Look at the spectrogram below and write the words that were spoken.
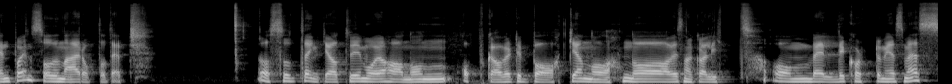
endpoints, og den er oppdatert? Og så tenker jeg at vi må jo ha noen oppgaver tilbake igjen nå. Nå har vi snakka litt om veldig kort om ISMS.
